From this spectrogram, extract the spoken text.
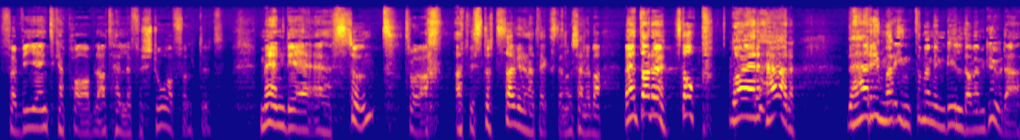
För vi är inte kapabla att heller förstå fullt ut. Men det är sunt, tror jag, att vi studsar vid den här texten och känner bara, vänta nu, stopp, vad är det här? Det här rimmar inte med min bild av vem Gud är.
